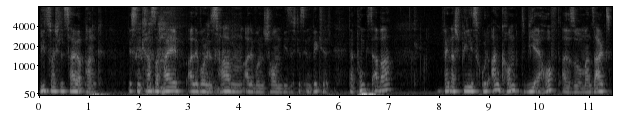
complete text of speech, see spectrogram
wie zum Beispiel Cyberpunk. ist ein krasser Hype, alle wollen es haben, alle wollen schauen, wie sich das entwickelt. Der Punkt ist aber, wenn das Spiel nicht so gut ankommt, wie er hofft, also man sagt,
